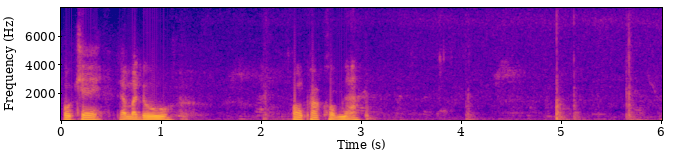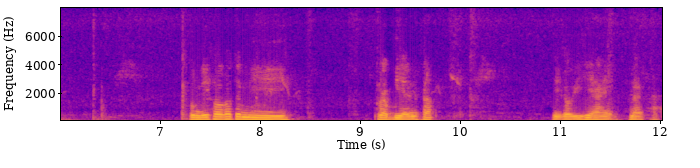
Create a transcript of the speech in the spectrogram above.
โอเค เดี๋ยวมาดูห้องพักผมนะ ตรงนี้เขาก็จะมีระเบียงนะครับ มีเก้าอี้ให้นะครับ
